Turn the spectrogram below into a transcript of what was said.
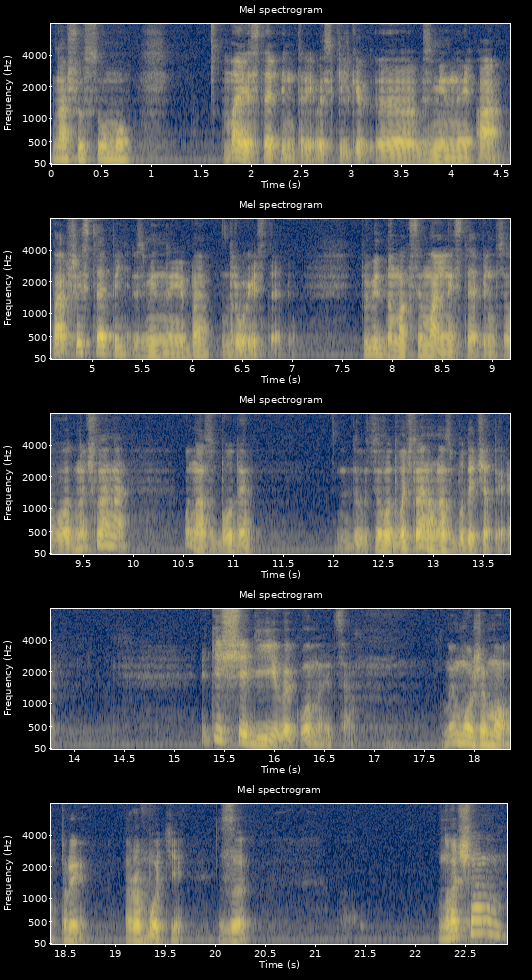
в нашу суму, має степінь 3, оскільки е, в змінної А перший степінь, в змінної Б другий степінь. Відповідно, максимальний степінь цього одночлена у нас буде цього двочлена у нас буде 4. Які ще дії виконуються? Ми можемо при роботі з многочленом,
